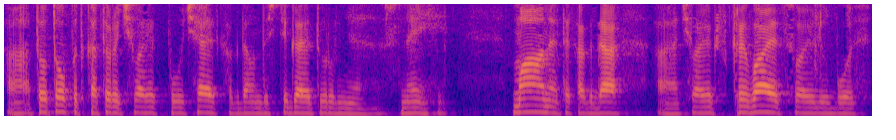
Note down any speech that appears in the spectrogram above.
а, тот опыт, который человек получает, когда он достигает уровня снехи. Ман — это когда а, человек скрывает свою любовь,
